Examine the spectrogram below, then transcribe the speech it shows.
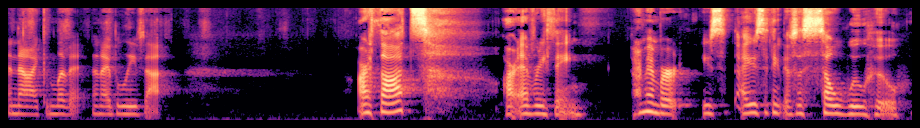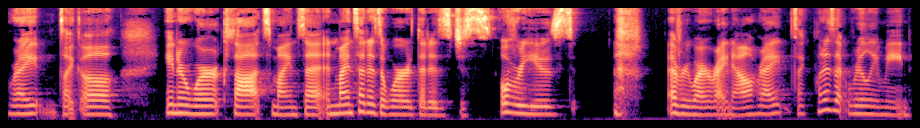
and now I can live it, and I believe that. Our thoughts are everything. I remember I used to think this was so woohoo, right? It's like, oh, inner work, thoughts, mindset. And mindset is a word that is just overused everywhere right now, right? It's like, what does it really mean?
